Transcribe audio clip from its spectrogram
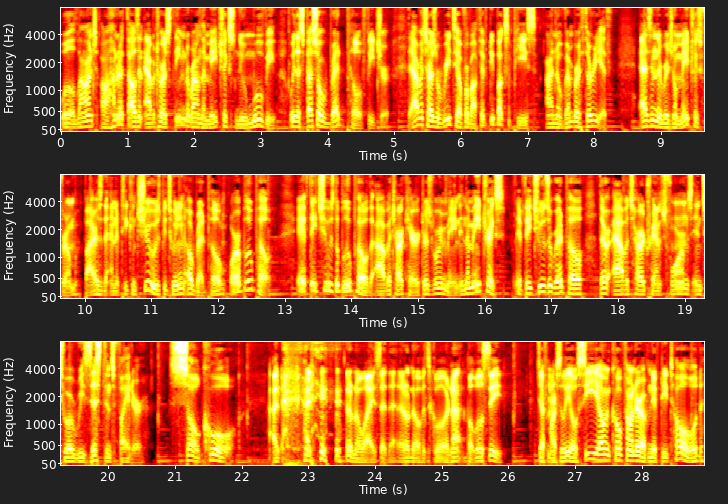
will launch 100,000 avatars themed around the Matrix new movie with a special red pill feature. The avatars will retail for about 50 bucks a piece on November 30th. As in the original Matrix film, buyers of the NFT can choose between a red pill or a blue pill. If they choose the blue pill, the avatar characters will remain in the Matrix. If they choose the red pill, their avatar transforms into a resistance fighter. So cool. I, I don't know why I said that. I don't know if it's cool or not, but we'll see. Jeff Marcilio, CEO and co founder of Nifty, told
